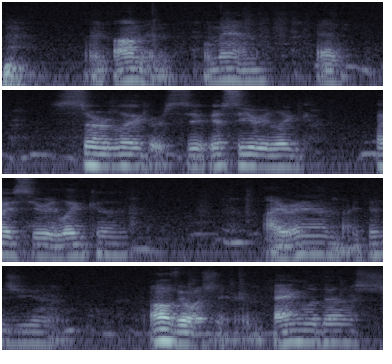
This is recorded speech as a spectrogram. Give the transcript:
And Oman, Oman. And Sirlink or uh, Sri Link. Hi Sri Lanka. Iran, Nigeria. All of watching here. Bangladesh.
